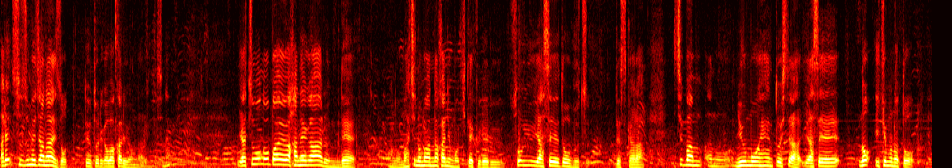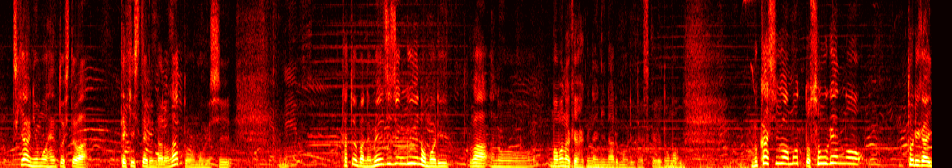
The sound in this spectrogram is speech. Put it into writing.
あれスズメじゃないぞっていう鳥が分かるようになるんですね。野鳥の場合は羽があるんであの街の真ん中にも来てくれるそういう野生動物ですから一番あの入門編としては野生の生き物と付き合う入門編としては適してるんだろうなと思うし例えばね明治神宮の森はあの間もなく100年になる森ですけれども昔はもっと草原の鳥がいっ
